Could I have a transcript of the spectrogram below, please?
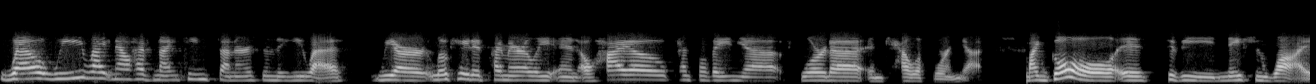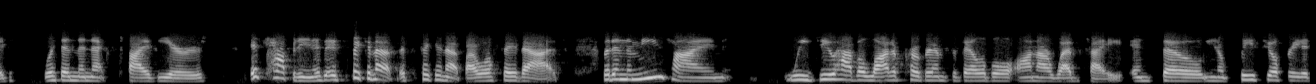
Well, we right now have 19 centers in the US. We are located primarily in Ohio, Pennsylvania, Florida, and California. My goal is to be nationwide within the next five years. It's happening, it's picking up, it's picking up, I will say that. But in the meantime, we do have a lot of programs available on our website. And so, you know, please feel free to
